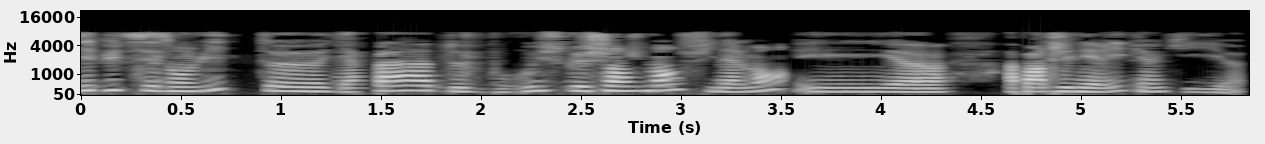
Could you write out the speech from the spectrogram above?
début de saison 8, il n'y a pas de brusque changement finalement, et euh, à part le générique hein, qui, euh,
